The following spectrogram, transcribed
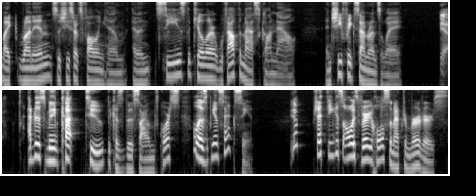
like run in. So she starts following him, and then sees the killer without the mask on now, and she freaks out and runs away. yeah After this, being cut to because of the asylum, of course, a lesbian sex scene, yep which I think is always very wholesome after murders.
